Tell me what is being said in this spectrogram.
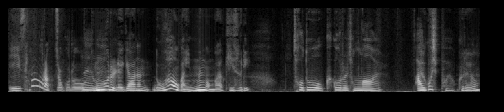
이 생물학적으로 네네. 눈물을 내게 하는 노하우가 있는 건가요? 기술이? 저도 그거를 정말 알고 싶어요. 그래요?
